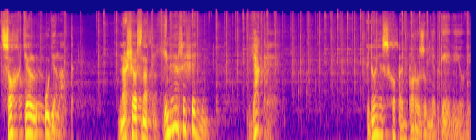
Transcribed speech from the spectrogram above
Co chtěl udělat? Našel snad jiné řešení? Jaké? Kdo je schopen porozumět géniovi?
